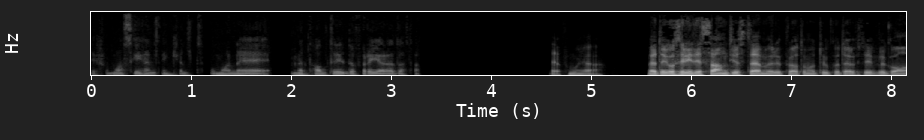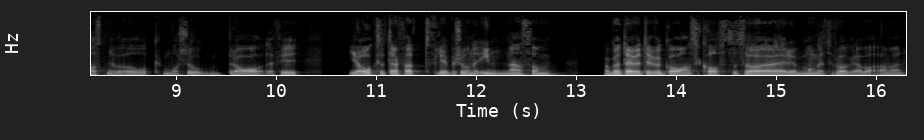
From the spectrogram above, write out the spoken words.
Det får man se helt enkelt om man är mentalt redo för att göra detta. Det får man göra. Men jag tycker också det är intressant just det här med att du pratar om att du gått över till veganskt nu och mår så bra av det. För jag har också träffat fler personer innan som har gått över till vegansk kost och så är det många som frågar bara, men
